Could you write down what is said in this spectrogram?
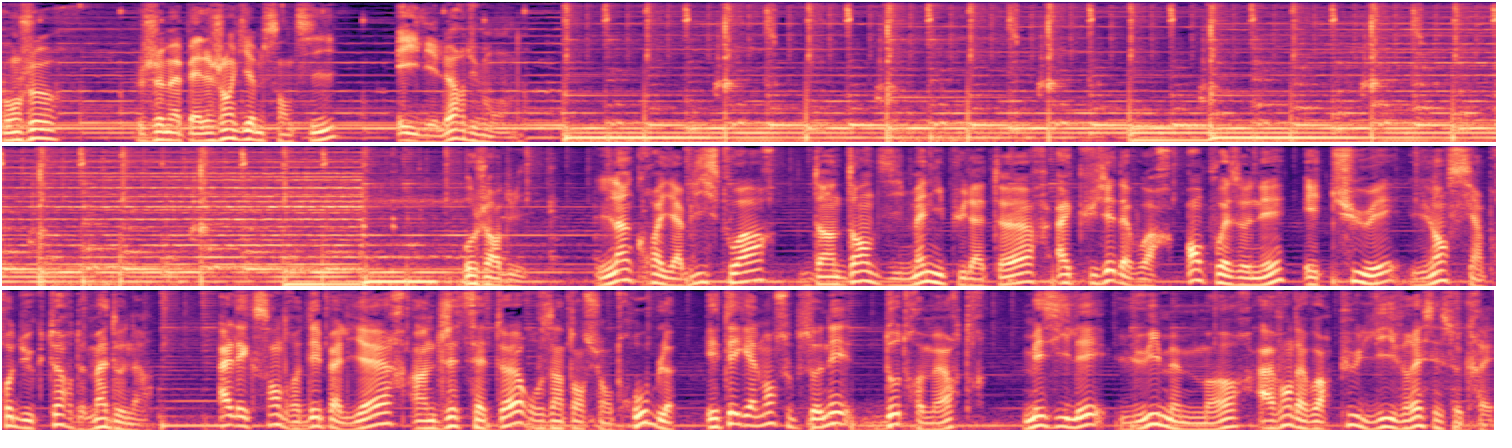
Bonjour, je m'appelle Jean-Guillaume Santi et il est l'heure du monde. Aujourd'hui, l'incroyable histoire d'un dandy manipulateur accusé d'avoir empoisonné et tué l'ancien producteur de Madonna. Alexandre Despalières, un jet-setter aux intentions troubles, est également soupçonné d'autres meurtres, mais il est lui-même mort avant d'avoir pu livrer ses secrets.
